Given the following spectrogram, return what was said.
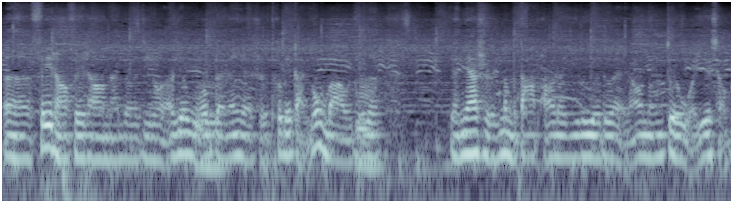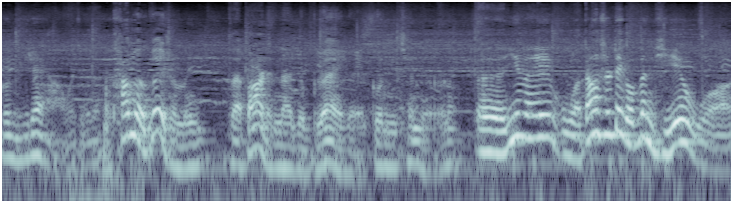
呃，非常非常难得的机会，而且我本人也是特别感动吧，我觉得人家是那么大牌的一个乐队，然后能对我一个小歌迷这样，我觉得，他们为什么在八十年代就不愿意给歌迷签名呢？呃，因为我当时这个问题我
